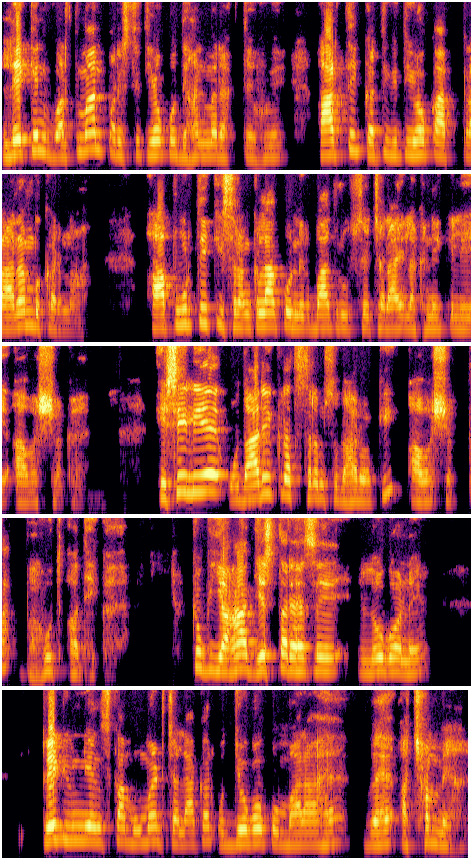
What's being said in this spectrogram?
लेकिन वर्तमान परिस्थितियों को ध्यान में रखते हुए आर्थिक गतिविधियों का प्रारंभ करना आपूर्ति की श्रृंखला को निर्बाध रूप से चलाए रखने के लिए आवश्यक है। इसीलिए उदारीकृत श्रम सुधारों की आवश्यकता बहुत अधिक है। क्योंकि यहाँ जिस तरह से लोगों ने ट्रेड यूनियंस का मूवमेंट चलाकर उद्योगों को मारा है, वह अक्षम्य है।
